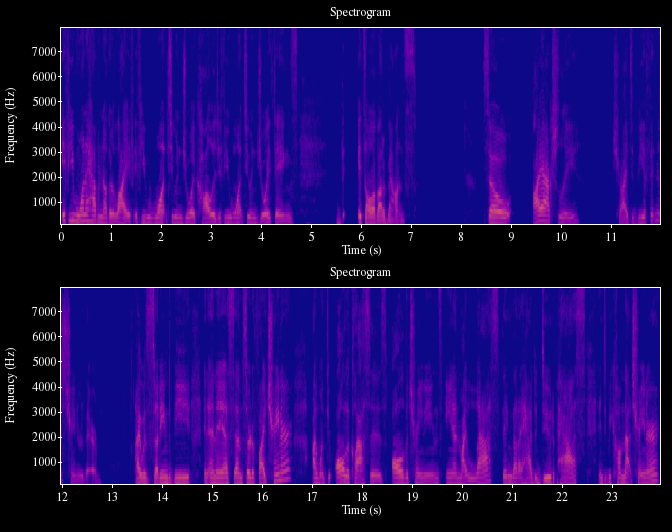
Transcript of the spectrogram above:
if you want to have another life, if you want to enjoy college, if you want to enjoy things. It's all about a balance. So, I actually tried to be a fitness trainer there. I was studying to be an NASM certified trainer. I went through all the classes, all of the trainings, and my last thing that I had to do to pass and to become that trainer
